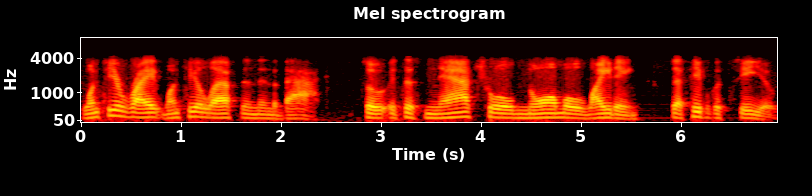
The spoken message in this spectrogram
one to your right, one to your left, and then the back. So it's this natural, normal lighting that people could see you.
